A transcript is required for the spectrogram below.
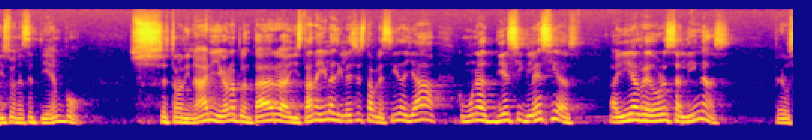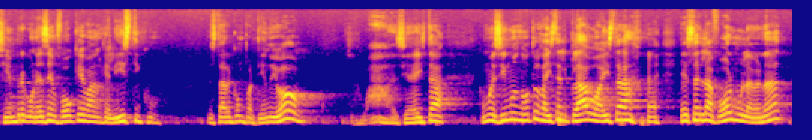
hizo en ese tiempo. Extraordinario, llegaron a plantar, y están ahí las iglesias establecidas ya, como unas 10 iglesias, ahí alrededor de Salinas, pero siempre con ese enfoque evangelístico estar compartiendo. Yo, wow, decía, ahí está, como decimos nosotros, ahí está el clavo, ahí está, esa es la fórmula, ¿verdad?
